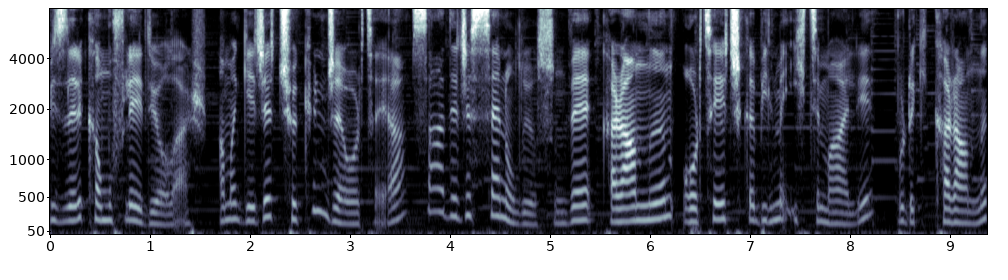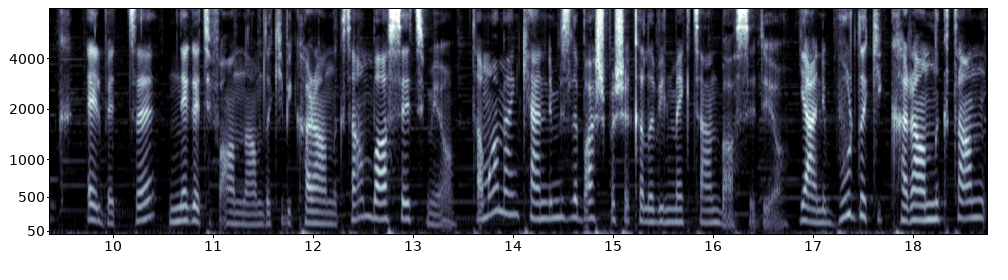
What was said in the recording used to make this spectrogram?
bizleri kamufle ediyorlar. Ama gece çökünce ortaya sadece sen oluyorsun ve karanlığın ortaya çıkabilme ihtimali buradaki karanlık elbette negatif anlamdaki bir karanlıktan bahsetmiyor. Tamamen kendimizle baş başa kalabilmekten bahsediyor. Yani buradaki karanlıktan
